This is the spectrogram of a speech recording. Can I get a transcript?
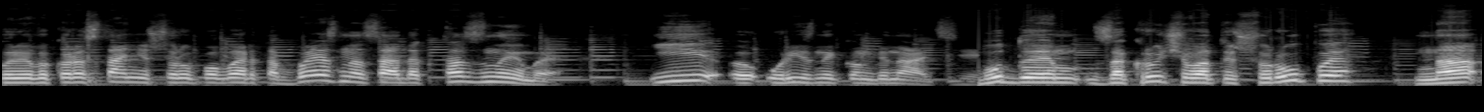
при використанні шуруповерта без насадок та з ними, і е, у різній комбінації. Будемо закручувати шурупи на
